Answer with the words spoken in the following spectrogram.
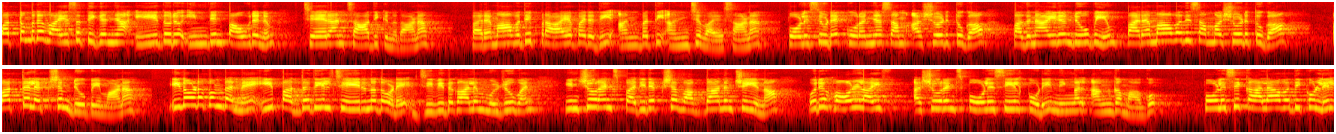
പത്തൊമ്പത് വയസ്സ് തികഞ്ഞ ഏതൊരു ഇന്ത്യൻ പൗരനും ചേരാൻ സാധിക്കുന്നതാണ്. പരമാവധി പ്രായപരിധി അൻപത്തി അഞ്ച് വയസ്സാണ്. പോളിസിയുടെ കുറഞ്ഞ സം അഷ്വഡ് തുക പതിനായിരം രൂപയും പരമാവധി സം അഷ്വഡ് തുക പത്ത് ലക്ഷം രൂപയുമാണ്. ഇതോടൊപ്പം തന്നെ ഈ പദ്ധതിയിൽ ചേരുന്നതോടെ ജീവിതകാലം മുഴുവൻ ഇൻഷുറൻസ് പരിരക്ഷ വാഗ്ദാനം ചെയ്യുന്ന ഒരു ഹോൾ ലൈഫ് അഷുറൻസ് പോളിസിയിൽ കൂടി നിങ്ങൾ അംഗമാകും. പോളിസി കാലാവധിക്കുള്ളിൽ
